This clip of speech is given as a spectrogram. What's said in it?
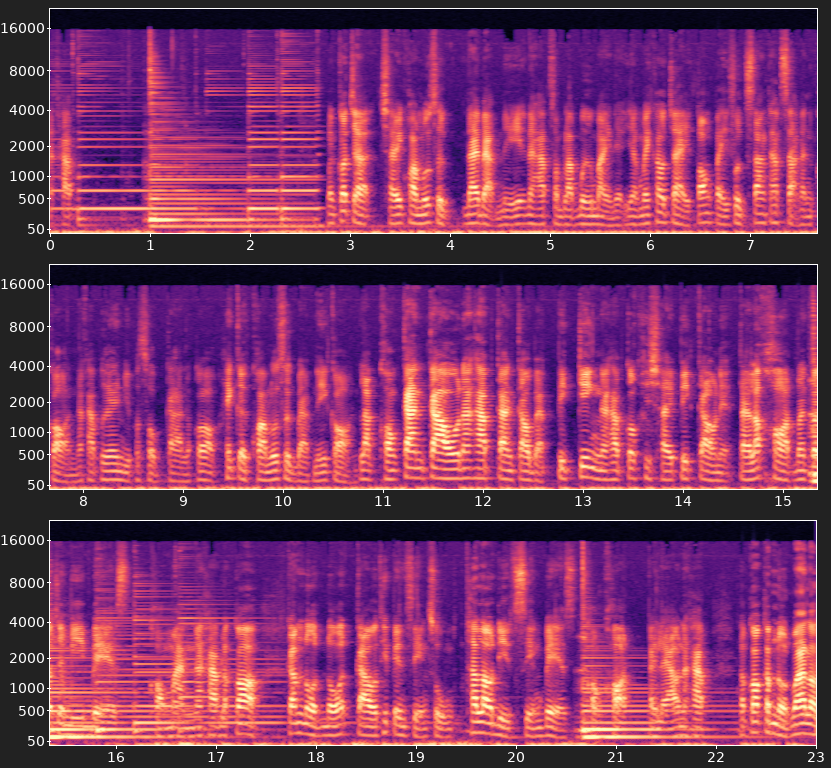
นะครับ มันก็จะใช้ความรู้สึกได้แบบนี้นะครับสำหรับมือใหม่เนี่ยยังไม่เข้าใจต้องไปฝึกสร้างทักษะกันก่อนนะครับเพื่อให้มีประสบการณ์แล้วก็ให้เกิดความรู้สึกแบบนี้ก่อน หลักของการเกานะครับการเกาแบบ picking นะครับก็คือใช้ปิกเกาเนี่ยแต่ละคอร์ดมันก็จะมีเบสของมันนะครับแล้วก็กำหนดโน้ตเกาที่เป็นเสียงสูง ถ้าเราดีดเสียงเบสของคอร์ดไปแล้วนะครับแล้วก็กำหนดว่าเรา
